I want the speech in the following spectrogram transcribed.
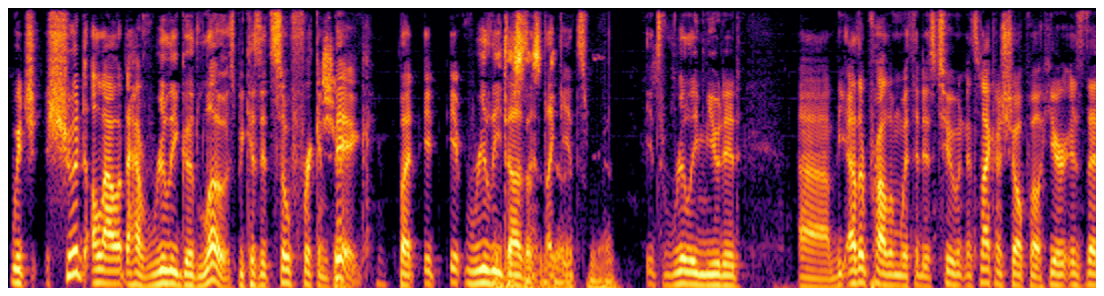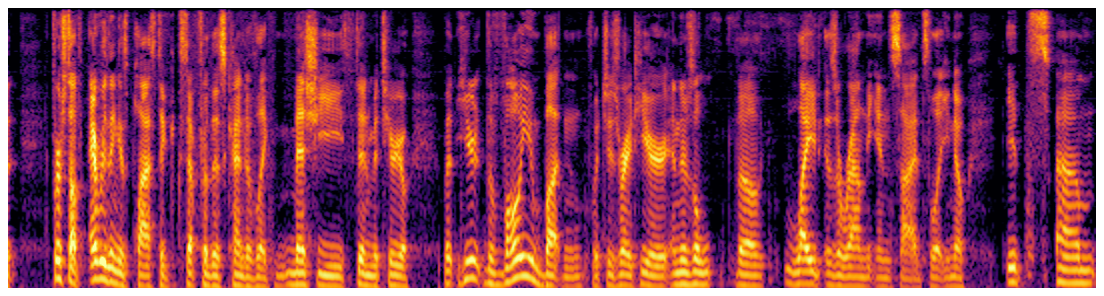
which should allow it to have really good lows because it's so freaking Sure. big. But it it really It just doesn't. Like do it. it's Yeah. it's really muted. Um, the other problem with it is too, and it's not going to show up well here, is that first off, everything is plastic except for this kind of like meshy thin material. But here, the volume button, which is right here, and there's a the light is around the inside to let you know. It's um,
